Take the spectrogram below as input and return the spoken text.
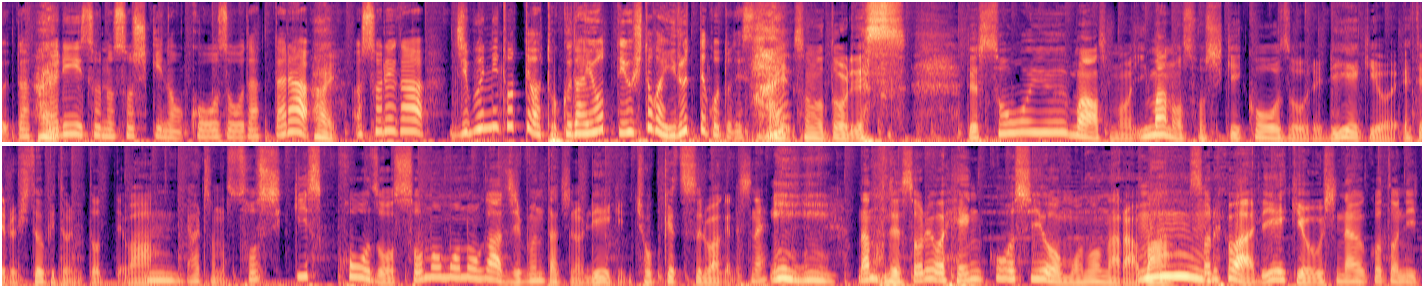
ルだったり、その組織の構造だったら、はい。それが自分にとっては得だよっていう人がいるってことですね。はい、その通りです。で、そういう、まあ、その、今の組織構造で利益を得てる人々にとっては、うん。やはりその組織構造そのものが自分たちの利益に直結するわけですね。ええええ。なので、それを変更しようものならば、うん。それは利益を失うことに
